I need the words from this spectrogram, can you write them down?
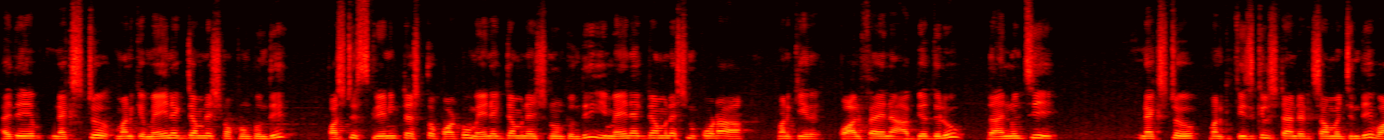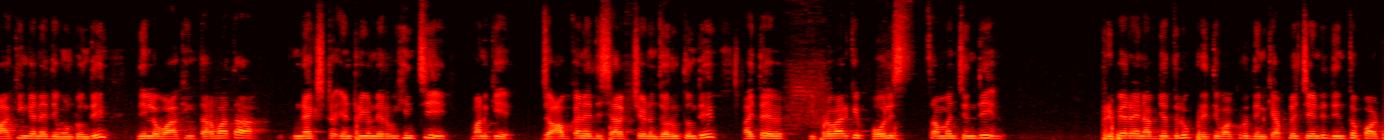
అయితే నెక్స్ట్ మనకి మెయిన్ ఎగ్జామినేషన్ ఒకటి ఉంటుంది. ఫస్ట్ స్క్రీనింగ్ టెస్ట్తో పాటు మెయిన్ ఎగ్జామినేషన్ ఉంటుంది. ఈ మెయిన్ ఎగ్జామినేషన్ కూడా మనకి క్వాలిఫై అయిన అభ్యర్థులు దాని నుంచి నెక్స్ట్ మనకి ఫిజికల్ స్టాండర్డ్కి సంబంధించింది వాకింగ్ అనేది ఉంటుంది. దీనిలో వాకింగ్ తర్వాత నెక్స్ట్ ఇంటర్వ్యూ నిర్వహించి మనకి జాబ్కి అనేది సెలెక్ట్ చేయడం జరుగుతుంది. అయితే ఇప్పటివరకు పోలీస్ సంబంధించింది ప్రిపేర్ అయిన అభ్యర్థులు ప్రతి ఒక్కరూ దీనికి అప్లై చేయండి. దీంతో పాటు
